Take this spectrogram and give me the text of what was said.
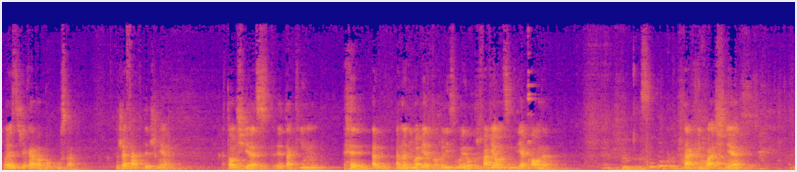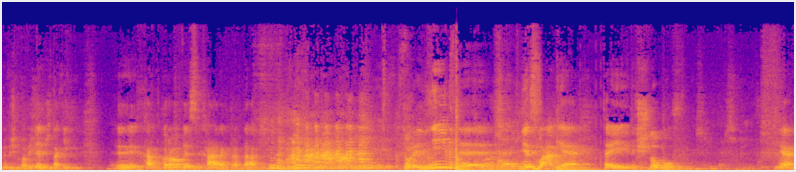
To jest ciekawa pokusa, że faktycznie ktoś jest y, takim, anonimowi alkoholizmu mówią, krwawiącym diakonem. Taki właśnie, my byśmy powiedzieli, że taki y, hardkorowy sycharek, prawda? Który nigdy nie złamie tej, tych ślubów. Nie?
